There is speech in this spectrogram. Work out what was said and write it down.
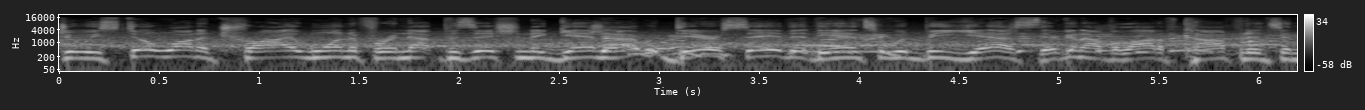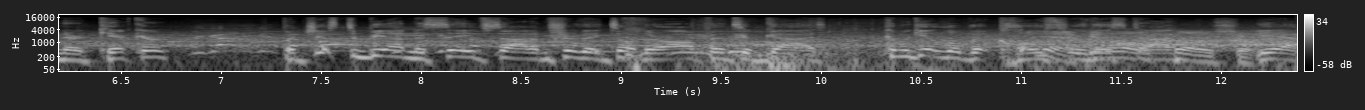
do we still want to try one if we're in that position again? And I would dare say that the answer would be yes. They're going to have a lot of confidence in their kicker. But just to be on the safe side, I'm sure they told their offensive guys, can we get a little bit closer yeah, this time? Closer. Yeah,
